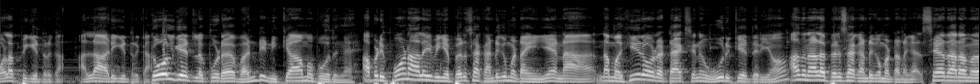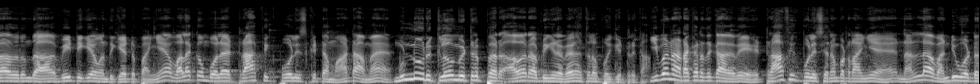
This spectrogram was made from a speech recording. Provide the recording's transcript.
உழப்பிக்கிட்டு இருக்கான். எல்லாம் அடிக்கிட்டு இருக்கான். டோல்கேட்ல கூட வண்டி நிக்காம போகுதுங்க. அப்படி போனாலும் இவங்க பெருசா கண்டுக்க மாட்டாங்க. ஏன்னா நம்ம ஹீரோட டாக்ஸின்னு ஊருக்கே தெரியும். அதனால பெருசா கண்டுக்க மாட்டானுங்க. சேதாரம் ஏதாவது இருந்தா வீட்டுக்கே வந்து கேட்டுப்பாங்க. வழக்கம் போல டிராபிக் போலீஸ் கிட்ட மாட்டாம முன்னூறு கிலோமீட்டர் பெர் அவர் அப்படிங்கிற வேகத்துல போய்கிட்டு இருக்கான். இவன் நடக்கிறதுக்காகவே டிராபிக் போலீஸ் என்ன பண்றாங்க? நல்லா வண்டி ஓட்ட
